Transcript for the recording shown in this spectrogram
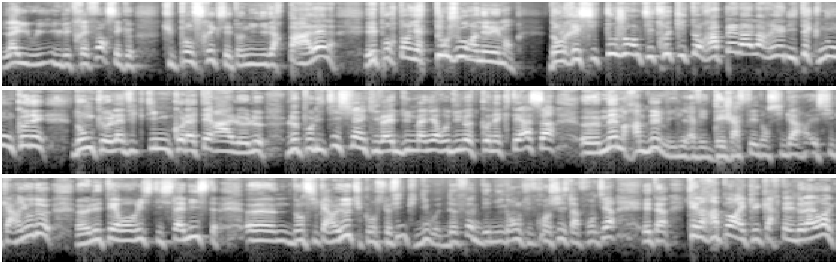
Là, il est très fort, c'est que tu penserais que c'est un univers parallèle, et pourtant, il y a toujours un élément dans le récit toujours un petit truc qui te rappelle à la réalité que nous on connaît. Donc euh, la victime collatérale, le, politicien qui va être d'une manière ou d'une autre connecté à ça, euh, même ramené, mais il l'avait déjà fait dans Sicario 2, euh, les terroristes islamistes dans Sicario 2, tu constes le film, tu te dis what the fuck, des migrants qui franchissent la frontière, et quel rapport avec les cartels de la drogue?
